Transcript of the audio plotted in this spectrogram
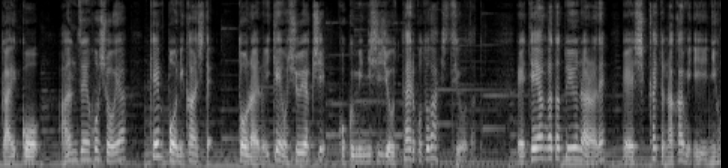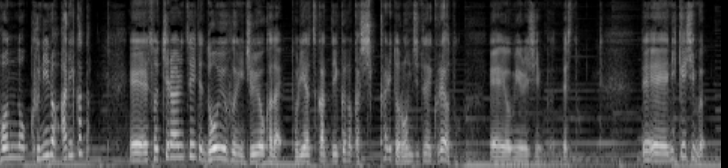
外交、安全保障や憲法に関して、党内の意見を集約し、国民に支持を訴えることが必要だと。えー、提案型というならね、えー、しっかりと中身、日本の国のあり方、えー、そちらについてどういうふうに重要課題取り扱っていくのかしっかりと論じてくれよと、えー、読売新聞ですと。で、えー、日経新聞。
